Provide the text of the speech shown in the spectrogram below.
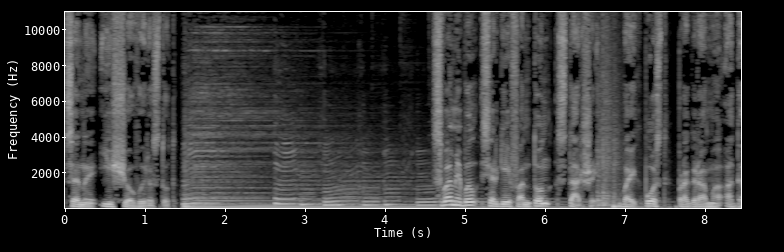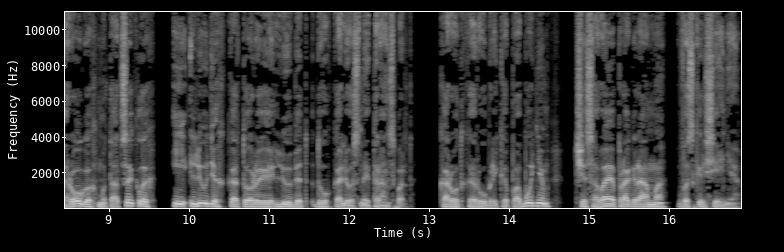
цены еще вырастут. С вами был Сергей Фонтон, старший. Байкпост, программа о дорогах, мотоциклах и людях, которые любят двухколесный транспорт. Короткая рубрика по будням, часовая программа «Воскресенье».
